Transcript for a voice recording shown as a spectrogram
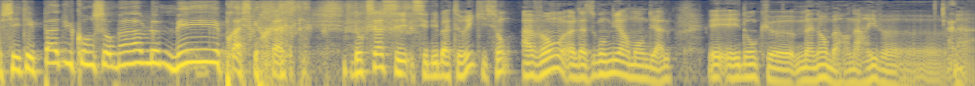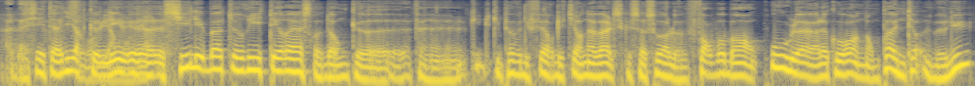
c'était pas du consommable, mais presque. Presque. Donc ça, c'est c'est des batteries qui sont avant euh, la Seconde Guerre mondiale. Et, et donc euh, maintenant, bah, on arrive. euh, bah, Ah ben, C'est-à-dire que les, euh, si les batteries terrestres, donc, enfin, qui, qui peuvent du faire du tir naval, que ce soit le Fort Vauban ou la, la Couronne, n'ont pas intervenu,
